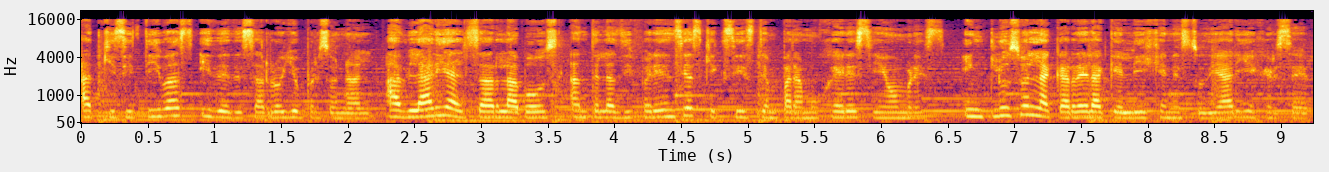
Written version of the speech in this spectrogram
adquisitivas y de desarrollo personal. Hablar y alzar la voz ante las diferencias que existen para mujeres y hombres, incluso en la carrera que eligen estudiar y ejercer,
